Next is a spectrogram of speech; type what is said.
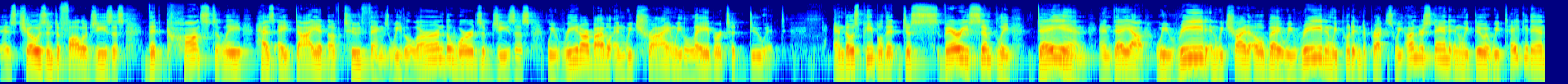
has chosen to follow Jesus, that constantly has a diet of two things. We learn the words of Jesus, we read our Bible, and we try and we labor to do it. And those people that just very simply day in and day out. We read and we try to obey. We read and we put it into practice. We understand it and we do it. We take it in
